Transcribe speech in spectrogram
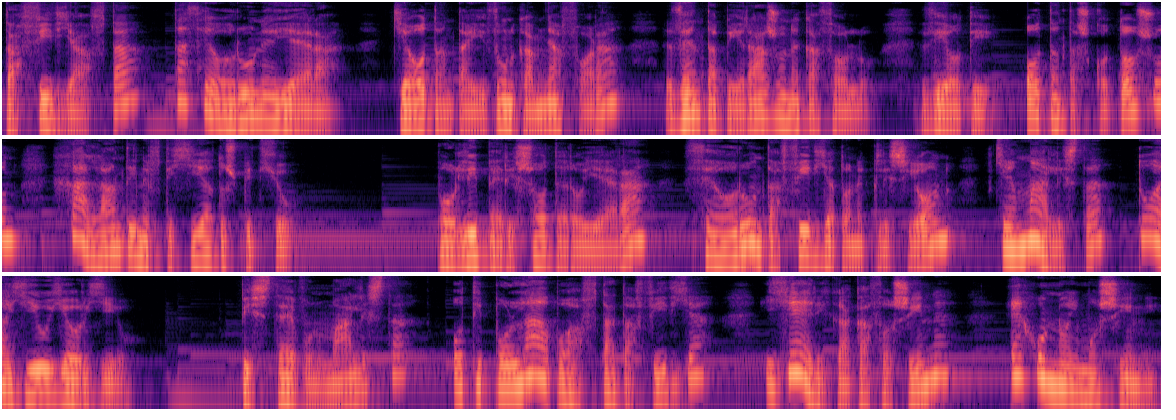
Τα φίδια αυτά τα θεωρούν ιερά και όταν τα ειδούν καμιά φορά δεν τα πειράζουν καθόλου, διότι όταν τα σκοτώσουν χαλάν την ευτυχία του σπιτιού. Πολύ περισσότερο ιερά θεωρούν τα φίδια των εκκλησιών και μάλιστα του Αγίου Γεωργίου. Πιστεύουν μάλιστα ότι πολλά από αυτά τα φίδια, γέρικα καθώς είναι, έχουν νοημοσύνη,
